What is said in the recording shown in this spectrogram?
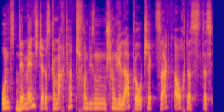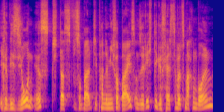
Und mhm. der Mensch, der das gemacht hat von diesem Shangri-La Project, sagt auch, dass das ihre Vision ist, dass sobald die Pandemie vorbei ist und sie richtige Festivals machen wollen,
